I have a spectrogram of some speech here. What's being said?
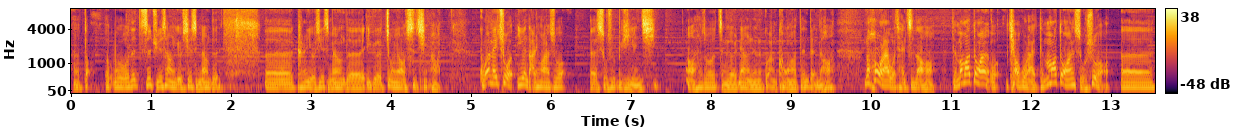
呃，到我我的直觉上有些什么样的呃，可能有些什么样的一个重要事情哈。果然没错，医院打电话来说，呃，手术必须延期。哦，他说整个量人的管控啊，等等的哈。那后来我才知道哈，等妈妈动完，我跳过来，等妈妈动完手术哦，呃，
